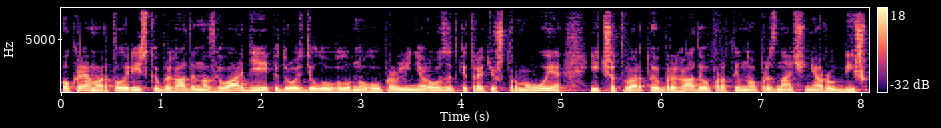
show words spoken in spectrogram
окремо артилерійської бригади Нацгвардії, підрозділу головного управління розвідки 3-ї штурмової і 4-ї бригади оперативного призначення Рубіж.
